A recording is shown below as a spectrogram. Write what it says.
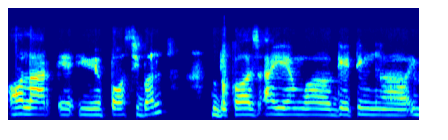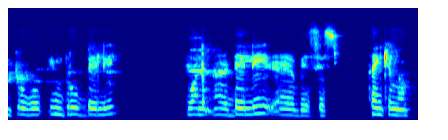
all are uh, possible. Because I am getting improve improve daily, one daily basis. Thank you, ma'am.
